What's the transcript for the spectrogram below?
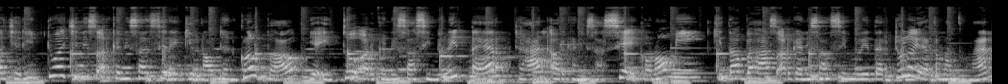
mempelajari dua jenis organisasi regional dan global, yaitu organisasi militer dan organisasi ekonomi. Kita bahas organisasi militer dulu ya teman-teman.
